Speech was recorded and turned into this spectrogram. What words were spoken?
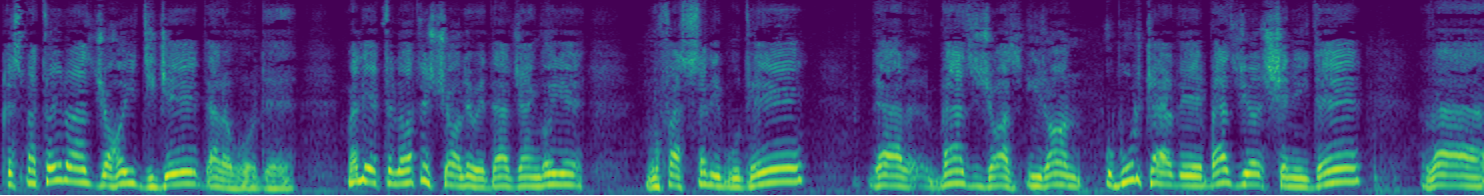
قسمتهایی را از جاهای دیگه در آورده. ولی اطلاعاتش جالبه. در جنگای مفصلی بوده در بعضی جا از ایران عبور کرده بعضی جا شنیده و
